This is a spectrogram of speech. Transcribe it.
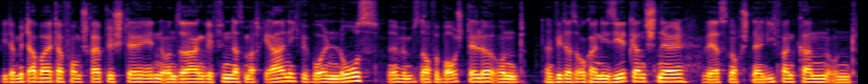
wieder Mitarbeiter vorm Schreibtisch stellen und sagen, wir finden das Material nicht, wir wollen los, ne, wir müssen auf die Baustelle und dann wird das organisiert ganz schnell, wer es noch schnell liefern kann und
